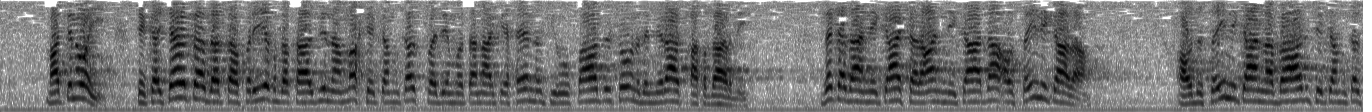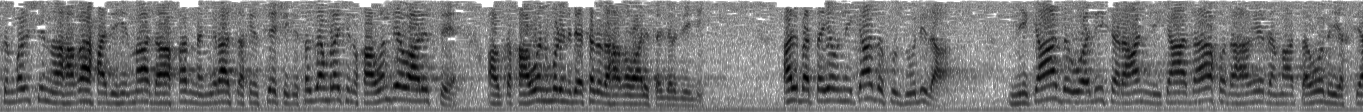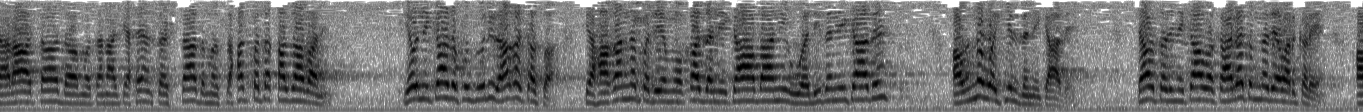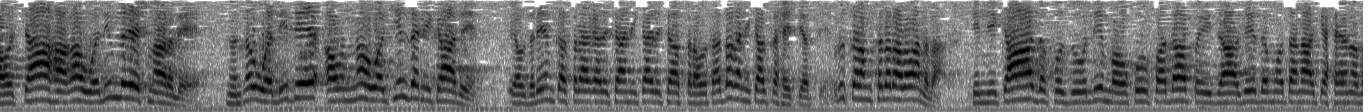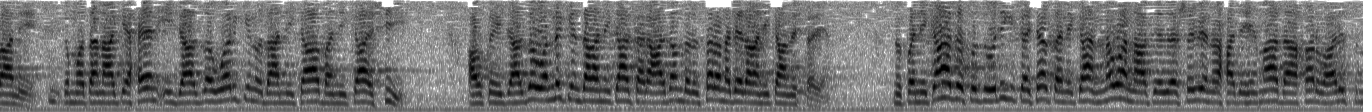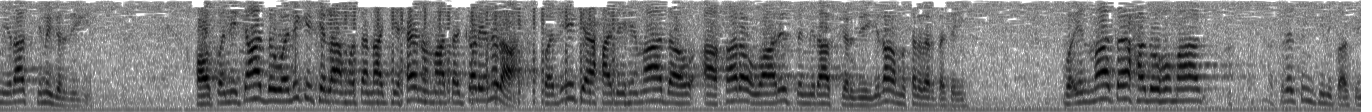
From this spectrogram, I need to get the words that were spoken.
ماته نه وایي چې کچرته د تفریق د قاضي نه مخکې کم کس په دې متناکحینو کې وفات شو نو د میراث حقدار دی ځکه دا نکاح شرعاً نکاح ده او صحیح نکاح ده او د صحیح نکاح نه بعد چې کم کس مړ شي نو هغه حدهما د آخر نه میراث اخیستی شي چې ښځه مړه شي نو خاوند یې وارث دی او که خاوند مړ نو بیا ښځه د هغه وارثه ګرځېږي البته یو نکاح د فضولي ده نکاح د ولی شرعا نکاح ده خو د هغې د ماتولو اختیارات د متناکحین څه شته د مصلحت په تقاضا باندې یو نکاح د فضولي ده هغه کسه چې هغه نه په دې موقع د نکاح باندې ولی د نکاح ده او نه وکیل د نکاح ده چا ته نکاح وکالت هم نه دی ورکړي او چا هغه ولیم نه شمارلې نو نو ولی دی او نو وکیل د نکاح دی یو دریم کس راغی چا نکاح د چا سره وته دغه نکاح څه حیثیت دی رسول الله صلی الله روانه ده چې نکاح د فضولی موقوف ده په اجازه د متناکحین باندې که متناکحین اجازه ورکړي نو دا نکاح به نکاح شي او که اجازه ورنکړي دا نکاح کله عدم د سره نه به دا نکاح نشته نو په نکاح د سوزولي کې کچا ته نکاح نه و نافذ شوی نو حدهما د اخر وارث میراث کې نه ګرځي او په نکاح د ولی کې چې لا متناکحه نو ماته کړي نه دا په دې کې حدهما د اخر وارث میراث ګرځي دا مسله درته کوي و ان مات احدهما اصل څنګه کې نه پاتې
